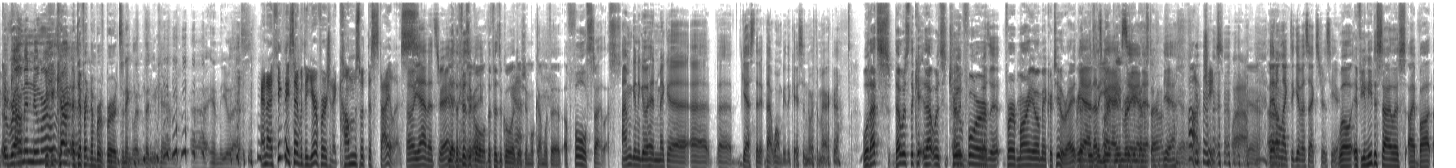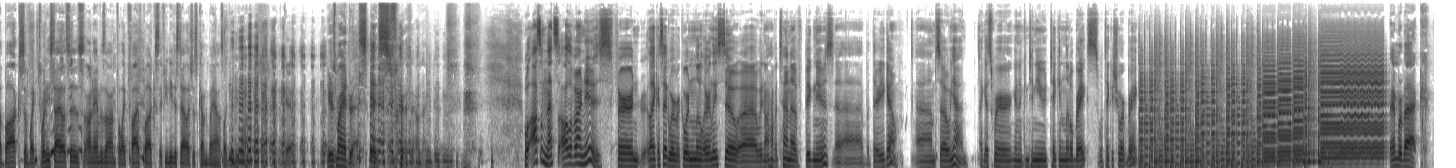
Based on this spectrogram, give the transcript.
Roman numerals. You can count a different number of birds in England than you can uh, in the U.S. And I think they said with the Europe version, it comes with the stylus. Oh yeah, that's right. Yeah, I the physical right. the physical Yeah. edition will come with a, a full stylus. I'm gonna go ahead and make a, a, a guess that it, that won't be the case in North America. Well, that's that was the ca- that was true Oh, for was it? for Mario Maker 2, right? That Yeah, was that's the why European I'm version saying got a it. stylus. Yeah. Oh, jeez. Wow. Yeah. They Um, don't like to give us extras here. Well, if you need a stylus, I bought a box of like 20 styluses on Amazon for like five bucks. If you need a stylus, just come to my house. I'll give you one. Okay. Here's my address. It's no, I'm not gonna do that. Well, awesome. That's all of our news. For like I said, we're recording a little early, so uh, we don't have a ton of big news. Uh, but there you go. Um, so yeah, I guess we're gonna continue taking little breaks. We'll take a short break. And we're back.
